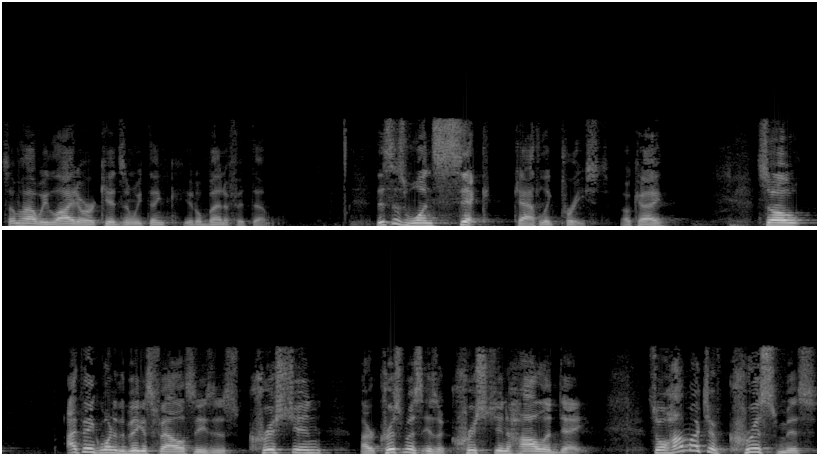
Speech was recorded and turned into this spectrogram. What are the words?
somehow we lie to our kids and we think it'll benefit them. This is one sick Catholic priest. Okay? So I think one of the biggest fallacies is Christian or Christmas is a Christian holiday. So how much of Christmas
